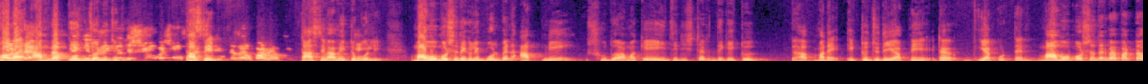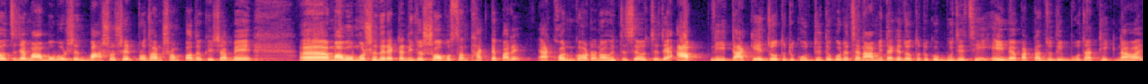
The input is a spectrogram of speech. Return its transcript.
সবাই, আমরা তিনজনই আমি একটু মাহবুব মোর্শেদ এগুলি বলবেন আপনি শুধু আমাকে এই জিনিসটার দিকে একটু আহ, মানে একটু যদি আপনি এটা ইয়া করতেন। মাহবুব মোর্শেদের ব্যাপারটা হচ্ছে যে মাহবুব মোর্শেদ বাসসের প্রধান সম্পাদক হিসাবে মাহবুব মোর্শেদের একটা নিজস্ব অবস্থান থাকতে পারে। এখন ঘটনা হইতেছে হচ্ছে যে আপনি তাকে যতটুকু উদ্ধৃত করেছেন, আমি তাকে যতটুকু বুঝেছি, এই ব্যাপারটা যদি বোঝা ঠিক না হয়,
